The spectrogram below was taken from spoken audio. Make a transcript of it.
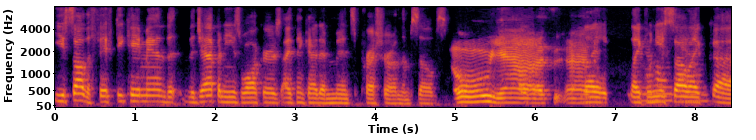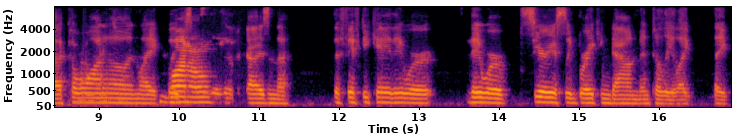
you saw the 50k man the, the japanese walkers i think had immense pressure on themselves. Oh yeah like uh, like, like when you saw like uh kawano and like, like those other guys in the the 50k they were they were seriously breaking down mentally like like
